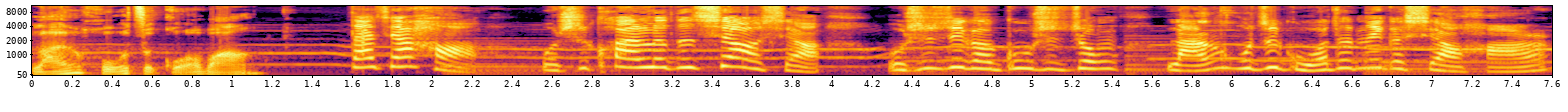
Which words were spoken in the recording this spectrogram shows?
蓝胡子国王。大家好，我是快乐的笑笑，我是这个故事中蓝胡子国的那个小孩儿。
